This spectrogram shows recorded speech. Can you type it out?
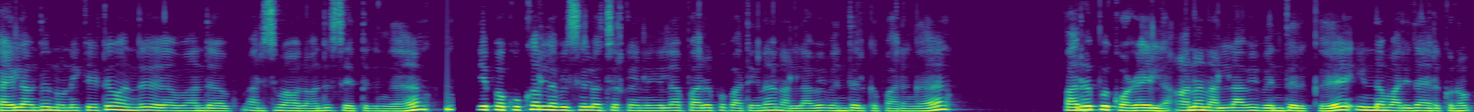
கையில் வந்து நுணுக்கிட்டு வந்து அந்த அரிசி மாவில் வந்து சேர்த்துக்குங்க. இப்போ குக்கரில் விசில் வச்சுருக்கேன் இல்லைங்களா? பருப்பு பார்த்திங்கன்னா நல்லாவே வெந்திருக்கு பாருங்கள் பருப்பு குழையில ஆனால் நல்லாவே வெந்திருக்கு. இந்த மாதிரி தான் இருக்கணும்.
